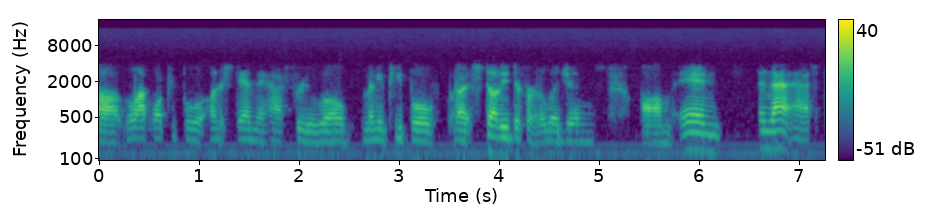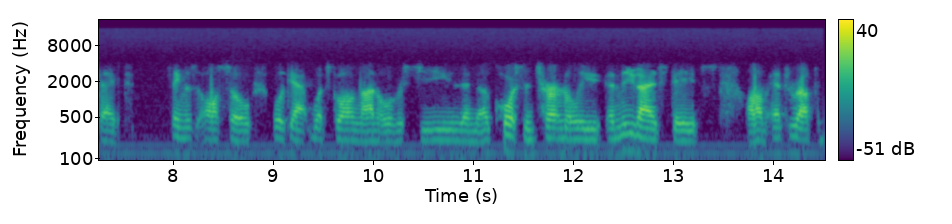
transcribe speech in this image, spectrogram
uh, a lot more people understand they have free will. Many people uh, study different religions, um, and in that aspect, things also look at what's going on overseas and of course internally in the United States um, and throughout the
